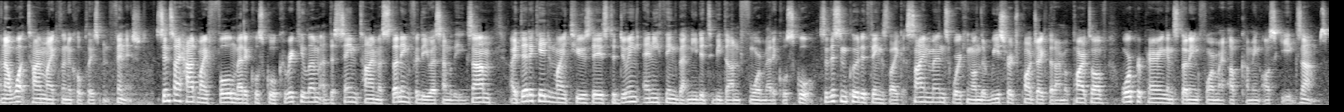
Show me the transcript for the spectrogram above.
and at what time my clinical placement finished. Since I had my full medical school curriculum at the same time as studying for the USMLE exam, I dedicated my Tuesdays to doing anything that needed to be done for medical school. So this included things like assignments, working on the research project that I'm a part of, or preparing and studying for my upcoming OSCE exams.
